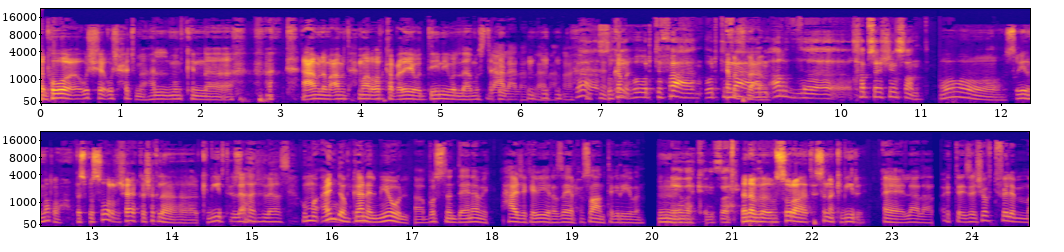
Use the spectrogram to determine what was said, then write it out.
طيب هو وش وش حجمه؟ هل ممكن اعامله معاملة حمار وأركب عليه يوديني ولا مستحيل؟ لا لا لا لا, لا. لا وكم... هو ارتفاعه هو ارتفاعه عن أرض 25 سم أوه صغير مرة بس بالصور شكله شكله كبير تحسن. لا لا هم عندهم okay. كان الميول Boston Dynamic حاجة كبيرة زي الحصان تقريبا اي صح أنا بالصورة تحس إنها كبيرة إيه لا لا أنت إذا شفت فيلم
